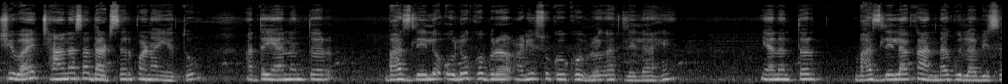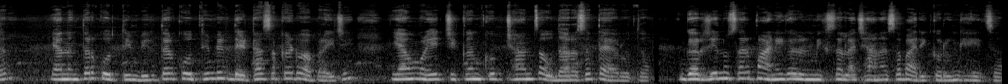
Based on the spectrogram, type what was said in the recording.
शिवाय छान असा दाटसरपणा येतो. आता यानंतर भाजलेलं ओलं खोबरं आणि सुकं खोबरं घातलेलं आहे. यानंतर भाजलेला कांदा गुलाबीसर यानंतर कोथिंबीर. तर कोथिंबीर देठासकट वापरायची यामुळे चिकन खूप छान चवदार असं तयार होतं. गरजेनुसार पाणी घालून मिक्सरला छान असं बारीक करून घ्यायचं.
